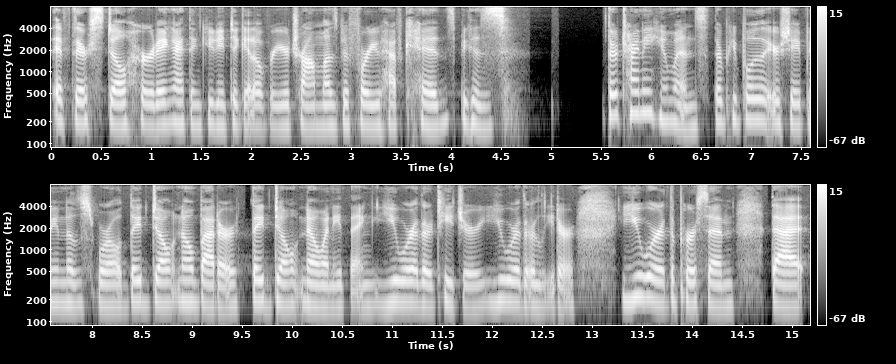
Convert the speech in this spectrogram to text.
if they're still hurting i think you need to get over your traumas before you have kids because they're tiny humans. They're people that you're shaping into this world. They don't know better. They don't know anything. You are their teacher. You are their leader. You are the person that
